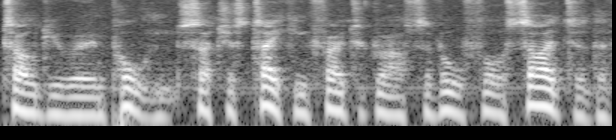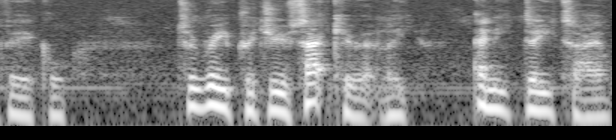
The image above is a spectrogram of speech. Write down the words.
told you were important, such as taking photographs of all four sides of the vehicle to reproduce accurately any detail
